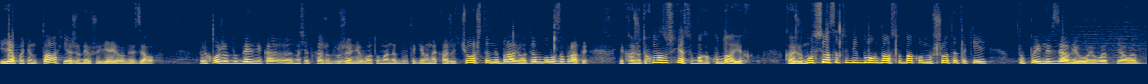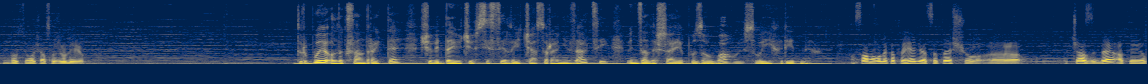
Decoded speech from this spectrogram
І я потім так, я жалів, що я його не взяв. Приходжу до дивника, е, значить, кажу, дружині, от у мене був такий, вона каже, чого ж ти не брав його, треба було забрати. Я кажу, так у нас вже є собака, куди їх? Каже, ну все, це тобі Бог дав собаку, ну що ти такий тупий, не взяв його. І от я от до цього часу жалію. Турбує Олександра й те, що віддаючи всі сили і час організації, він залишає поза увагою своїх рідних. Саме велика трагедія це те, що е, час йде, а ти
